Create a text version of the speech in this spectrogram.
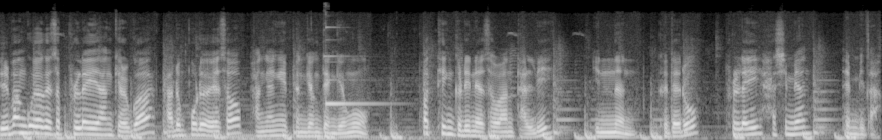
일반 구역에서 플레이한 결과 다른 볼에 의해서 방향이 변경된 경우 퍼팅 그린에서와는 달리 있는 그대로 플레이하시면 됩니다.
